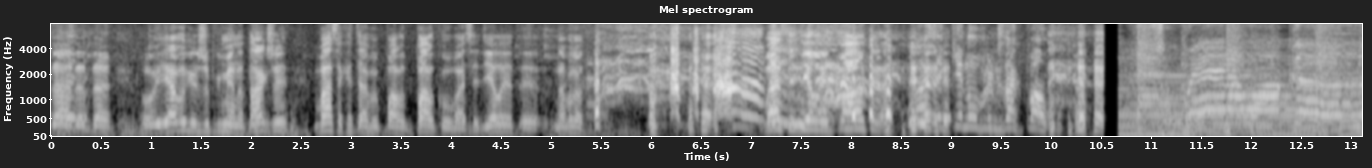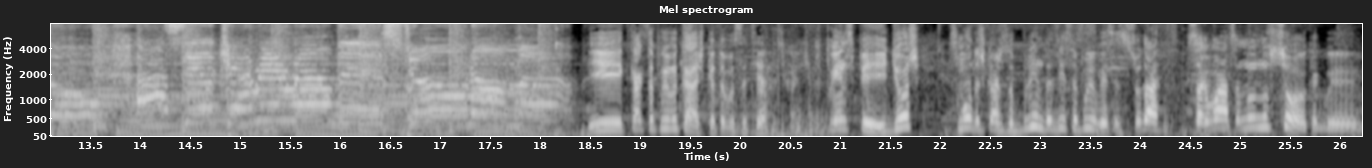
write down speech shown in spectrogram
Да, да, да. Я выгляжу примерно так же. Вася хотя бы пал- палку у Вася делает. э, Наоборот. Вася делает палку. Вася кинул в рюкзак палку. И как-то привыкаешь к этой высоте. В принципе, идешь, смотришь, кажется, блин, да здесь обрыв, если сюда сорваться, ну, ну все, как бы.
